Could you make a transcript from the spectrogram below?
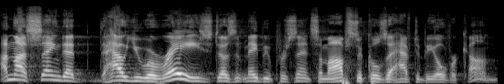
I'm not saying that how you were raised doesn't maybe present some obstacles that have to be overcome.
